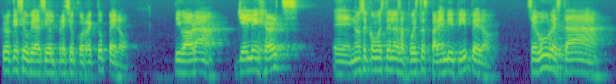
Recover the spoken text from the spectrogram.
Creo que ese hubiera sido el precio correcto, pero digo, ahora Jalen Hurts, eh, no sé cómo estén las apuestas para MVP, pero seguro está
